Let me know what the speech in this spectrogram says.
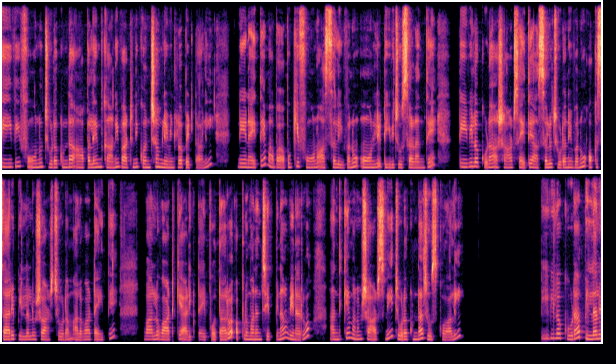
టీవీ ఫోను చూడకుండా ఆపలేం కానీ వాటిని కొంచెం లిమిట్లో పెట్టాలి. నేనైతే మా బాబుకి ఫోను అస్సలు ఇవ్వను. ఓన్లీ టీవీ చూస్తాడంతే. టీవీలో కూడా ఆ షార్ట్స్ అయితే అస్సలు చూడనివ్వను. ఒకసారి పిల్లలు షార్ట్స్ చూడడం అలవాటైతే వాళ్ళు వాటికే అడిక్ట్ అయిపోతారు. అప్పుడు మనం చెప్పినా వినరు. అందుకే మనం షార్ట్స్ని చూడకుండా చూసుకోవాలి. టీవీలో కూడా పిల్లలు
